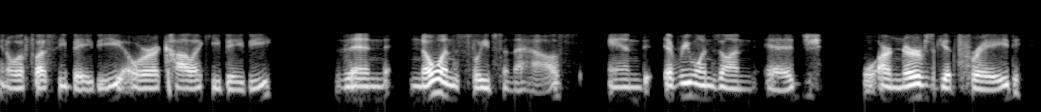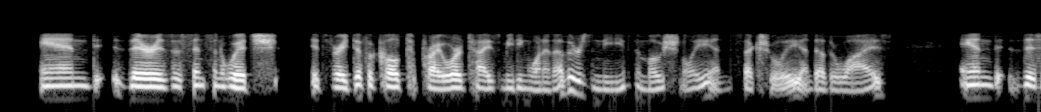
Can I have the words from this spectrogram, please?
you know, a fussy baby or a colicky baby, then no one sleeps in the house and everyone's on edge. Our nerves get frayed. And there is a sense in which it's very difficult to prioritize meeting one another's needs emotionally and sexually and otherwise. And this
